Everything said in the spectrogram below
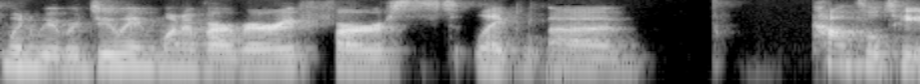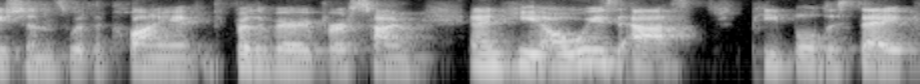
when we were doing one of our very first like uh consultations with a client for the very first time and he always asked people to say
